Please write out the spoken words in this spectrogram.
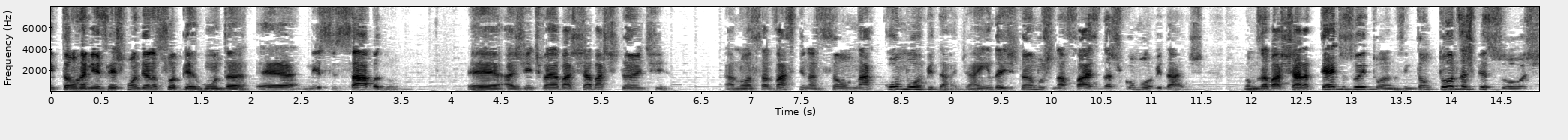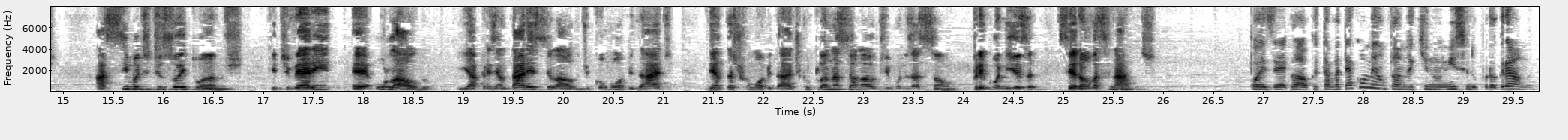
Então, Ranif, respondendo a sua pergunta, é, nesse sábado é, a gente vai abaixar bastante a nossa vacinação na comorbidade. Ainda estamos na fase das comorbidades. Vamos abaixar até 18 anos. Então, todas as pessoas acima de 18 anos que tiverem é, o laudo e apresentar esse laudo de comorbidade, dentro das comorbidades que o Plano Nacional de Imunização preconiza, serão vacinadas. Pois é, Glauco, eu estava até comentando aqui no início do programa,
